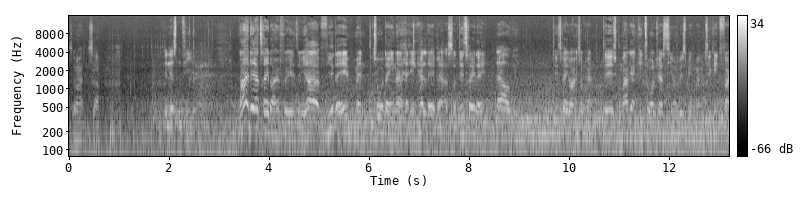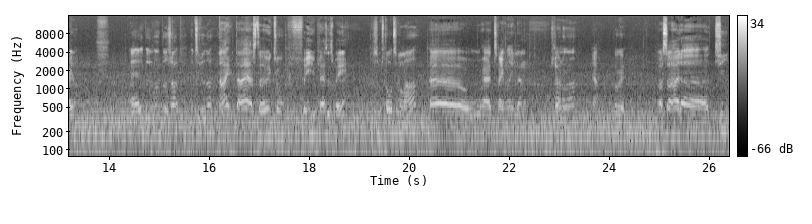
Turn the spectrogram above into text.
Simpelthen. Så. Det er næsten fire. Nej, det er tre døgn, fordi vi har fire dage, men to af dagene er en halv dag hver, så det er tre dage. Ja, okay. Det er tre døgn simpelthen. Det skulle meget gerne give 72 timer, hvis min matematik ikke fejler. Er alle billederne blevet solgt indtil videre? Nej, der er stadigvæk to frie pladser tilbage. Som står til hvor meget? Øh, og her 300 et eller andet. 300 noget? Ja. Okay. Og så har der 10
